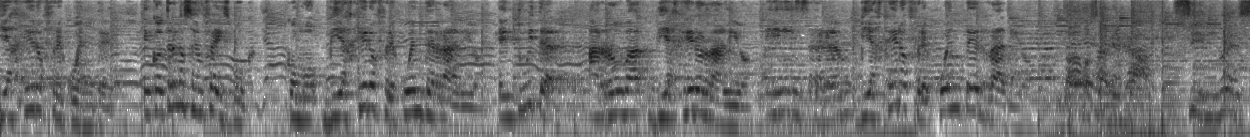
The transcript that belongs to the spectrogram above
Viajero Frecuente. Encontranos en Facebook como Viajero Frecuente Radio, en Twitter arroba Viajero Radio, en Instagram Viajero Frecuente Radio. Vamos a viajar, si no es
